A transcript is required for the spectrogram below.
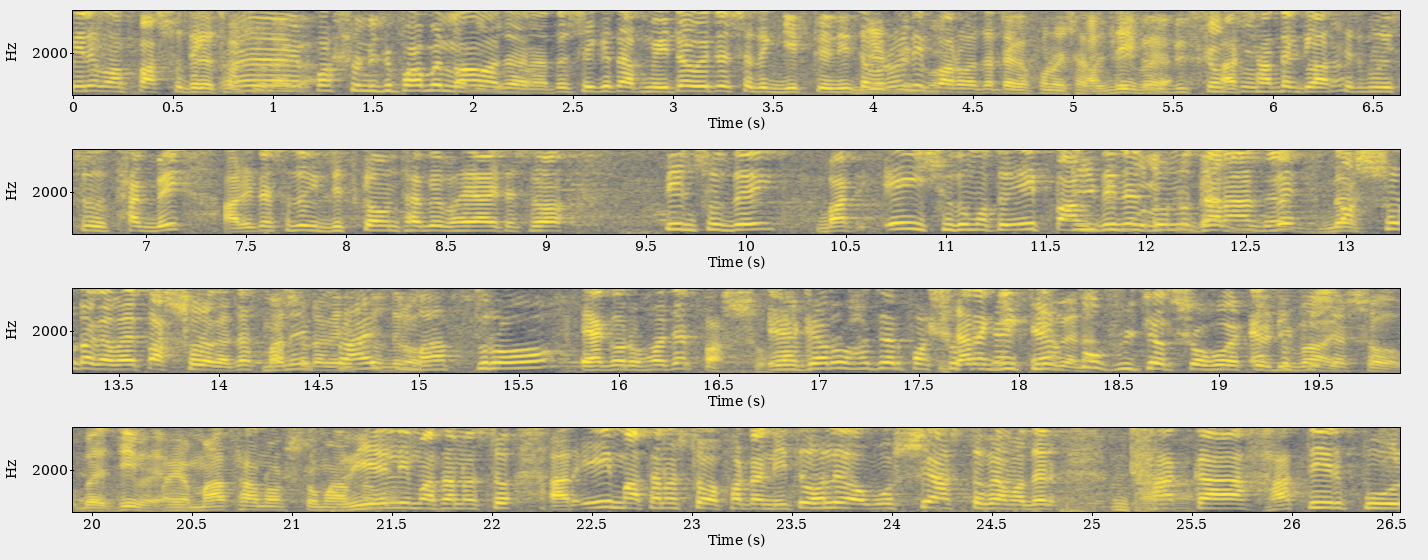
মিনিমাম পাঁচশো থেকে ছশো হ্যাঁ, টাকা। পাঁচশো নিচে পাবেন না পাওয়া যায় না। তো সেক্ষেত্রে আপনি এটাও এটার সাথে গিফটে নিতে পারবেন। নিতে বারো হাজার টাকা ফোনের সাথে। আচ্ছা, জি ভাই আর সাথে করবেন গ্লাস সেট ফোনের সাথে থাকবেই। আর এটার সাথে ডিসকাউন্ট থাকবে ভাইয়া এটার সাথে তিনশো দেই বাট এই শুধুমাত্র এই পাঁচ দিনের জন্য যারা আসবে। পাঁচশো টাকা ভাই পাঁচশো টাকা জাস্ট মানে পাঁচশো টাকা প্রাইস মাত্র এগারো হাজার পাঁচশো। এগারো হাজার পাঁচশো যারা নেবে এত ফিচার সহ একটা ডিভাইস ফিচার সহ জি ভাই। মাথা নষ্ট রিয়েলি মাথা নষ্ট। আর এই মাথা নষ্ট অফারটা নিতে হলে অবশ্যই আসতে হবে আমাদের Dhaka Hatirpool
